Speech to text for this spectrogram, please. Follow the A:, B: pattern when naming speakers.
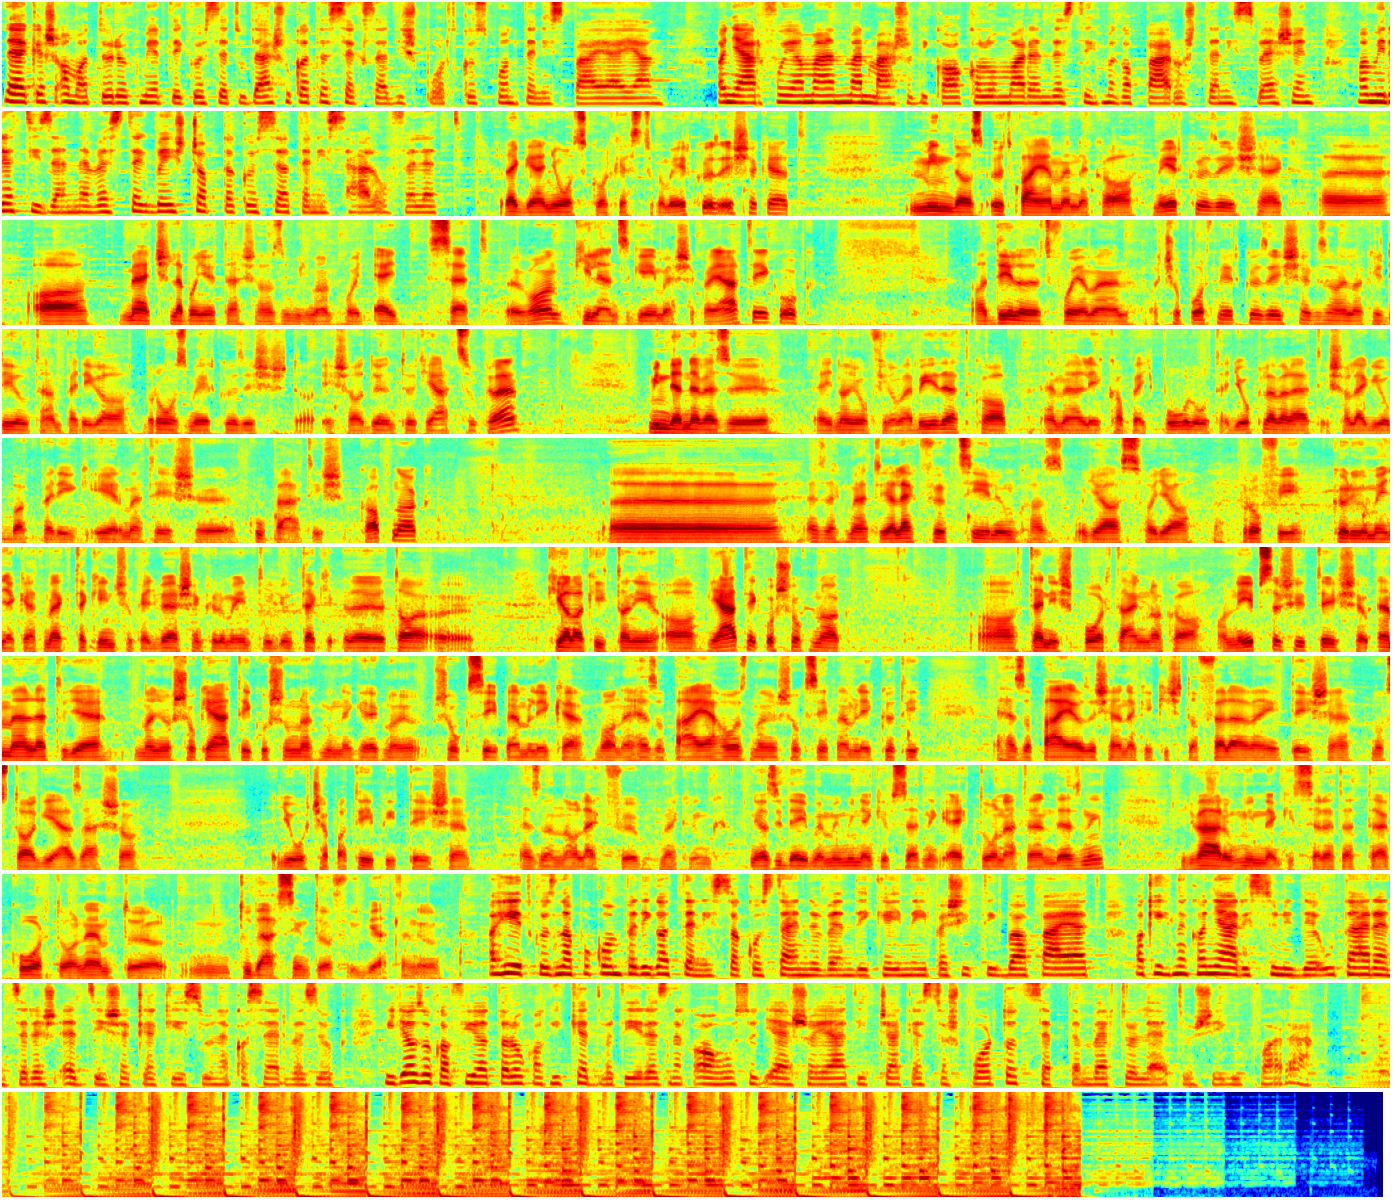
A: Lelkes amatőrök mérték összetudásukat a Szexádi Sportközpont teniszpályáján. A nyár folyamán már második alkalommal rendezték meg a páros teniszversenyt, amire tizen neveztek be és csaptak össze a teniszháló felett.
B: Reggel 8-kor kezdtük a mérkőzéseket, mind az öt pályán mennek a mérkőzések. A meccs lebonyolítása az úgy van, hogy egy set van, kilenc gémesek a játékok, a délelőtt folyamán a csoportmérkőzések zajlanak, és délután pedig a bronzmérkőzés és a döntőt játsszuk le. Minden nevező egy nagyon finom ebédet kap, emellé kap egy pólót, egy oklevelet, és a legjobbak pedig érmet és kupát is kapnak. Ezek mellett ugye a legfőbb célunk az ugye az, hogy a profi körülményeket megtekintsük, egy versenykörülményt tudjunk kialakítani a játékosoknak, a tenisportágnak a, a népszerűsítése. Emellett ugye nagyon sok játékosunknak, mindenkinek nagyon sok szép emléke van ehhez a pályához, nagyon sok szép emlék köti ehhez a pályához, és ennek egy kicsit a felelvenítése, nosztalgiázása, egy jó csapat építése, ez lenne a legfőbb nekünk. Mi az idejében még mindenképp szeretnénk egy tornát rendezni, hogy várunk mindenkit szeretettel, kortól, nemtől, mm, tudásszintől függetlenül.
A: A hétköznapokon pedig a tenisz szakosztály növendékei népesítik be a pályát, akiknek a nyári szünidő után rendszeres edzésekkel készülnek a szervezők. Így azok a fiatalok, akik kedvet éreznek ahhoz, hogy elsajátítsák ezt a sportot, szeptembertől lehetőségük van rá.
